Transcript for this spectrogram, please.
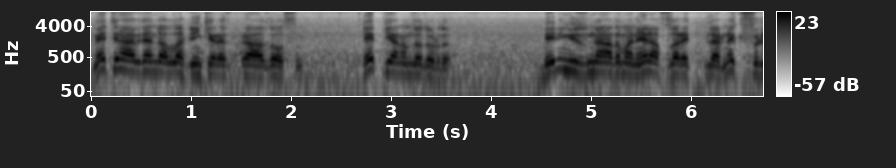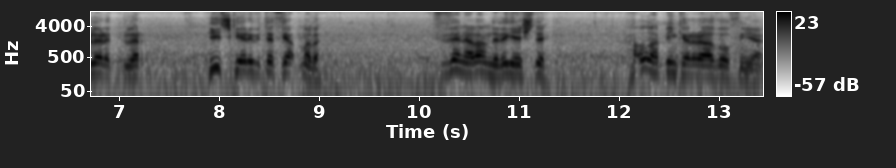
Metin abiden de Allah bin kere razı olsun. Hep yanımda durdu. Benim yüzümden adama ne laflar ettiler, ne küfürler ettiler. Hiç geri vites yapmadı. Size ne lan dedi geçti. Allah bin kere razı olsun ya.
